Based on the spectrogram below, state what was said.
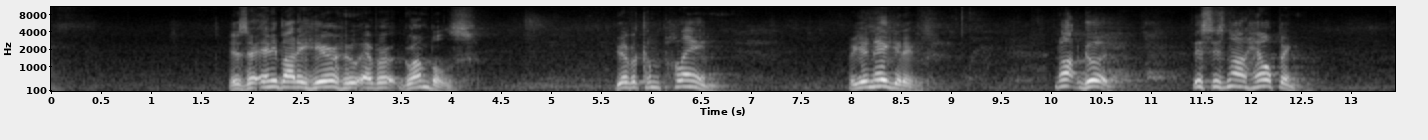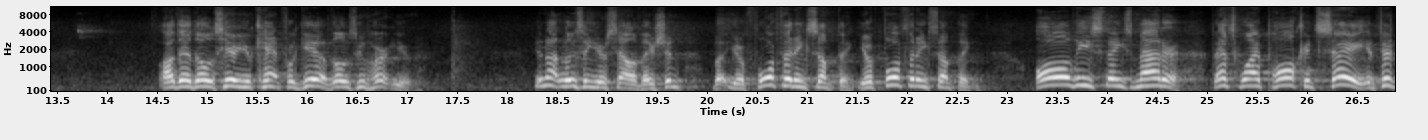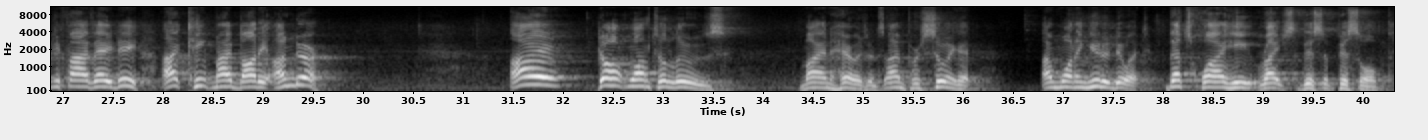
Is there anybody here who ever grumbles? Do you ever complain? Are you negative? Not good. This is not helping. Are there those here you can't forgive, those who've hurt you? You're not losing your salvation, but you're forfeiting something. You're forfeiting something. All these things matter. That's why Paul could say in 55 AD, I keep my body under. I don't want to lose my inheritance. I'm pursuing it. I'm wanting you to do it. That's why he writes this epistle.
